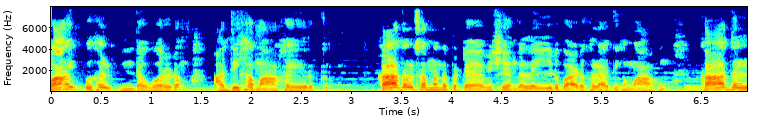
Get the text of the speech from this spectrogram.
வாய்ப்புகள் இந்த வருடம் அதிகமாக இருக்குது காதல் சம்மந்தப்பட்ட விஷயங்களில் ஈடுபாடுகள் அதிகமாகும். காதல்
